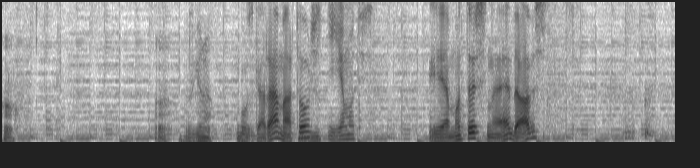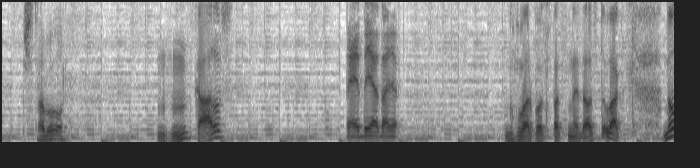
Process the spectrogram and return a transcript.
Huh. Ah, būs garām. Būs garām Arthurs, Iemutis. iemutis, nē, Dāvis, Stabuli. mhm, Kārlis. Pēdējā daļa. Nu, varbūt pat nedaudz tuvāk. Nu,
